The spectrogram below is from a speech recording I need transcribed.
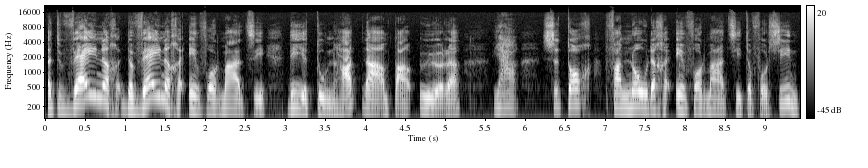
het weinig, de weinige informatie die je toen had na een paar uren, ja, ze toch van nodige informatie te voorzien.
